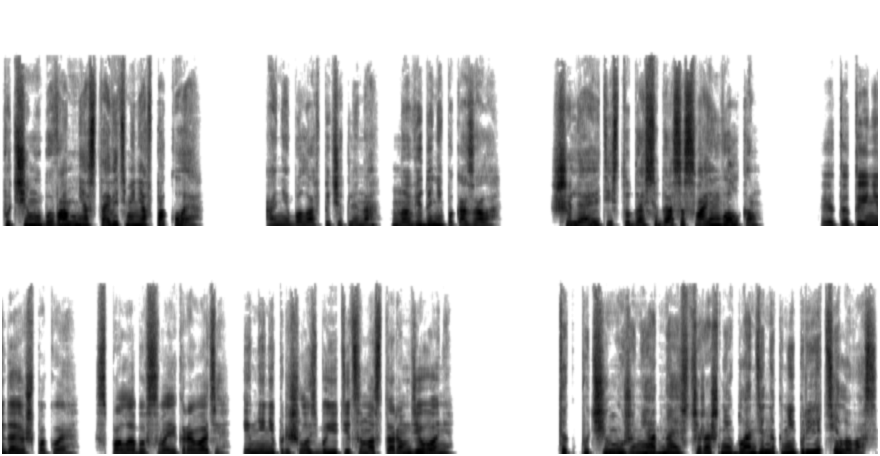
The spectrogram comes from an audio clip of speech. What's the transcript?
«Почему бы вам не оставить меня в покое?» Аня была впечатлена, но вида не показала. «Шляетесь туда-сюда со своим волком». «Это ты не даешь покоя. Спала бы в своей кровати, и мне не пришлось бы ютиться на старом диване». «Так почему же ни одна из вчерашних блондинок не приютила вас?»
